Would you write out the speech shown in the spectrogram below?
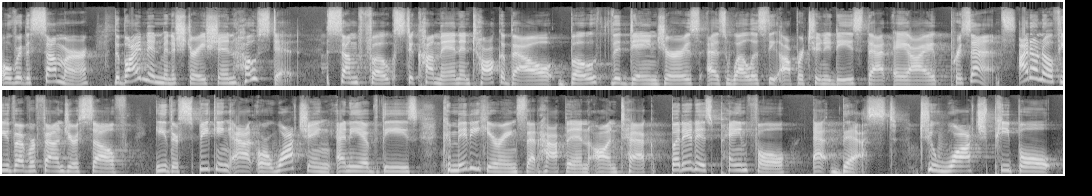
over the summer, the Biden administration hosted some folks to come in and talk about both the dangers as well as the opportunities that AI presents. I don't know if you've ever found yourself either speaking at or watching any of these committee hearings that happen on tech, but it is painful at best to watch people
